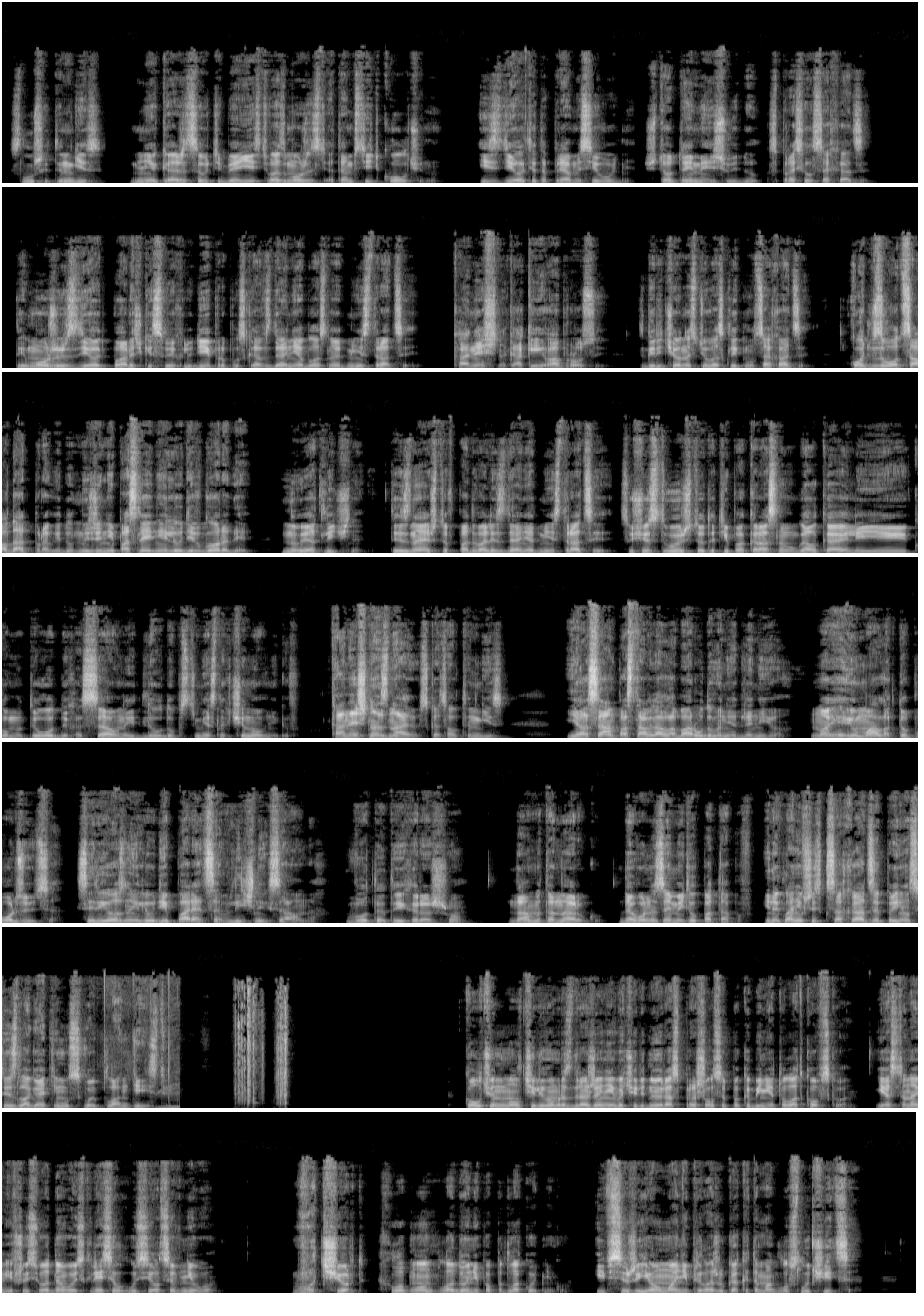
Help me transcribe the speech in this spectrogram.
«Слушай, Тенгиз, мне кажется, у тебя есть возможность отомстить Колчину. И сделать это прямо сегодня». «Что ты имеешь в виду?» – спросил Сахадзе. «Ты можешь сделать парочки своих людей, пропуска в здание областной администрации?» «Конечно, какие вопросы?» – с горяченностью воскликнул Сахадзе. «Хоть взвод солдат проведу, мы же не последние люди в городе». «Ну и отлично. Ты знаешь, что в подвале здания администрации существует что-то типа красного уголка или комнаты отдыха с сауной для удобств местных чиновников?» «Конечно знаю», – сказал Тенгиз. «Я сам поставлял оборудование для нее, но ею мало кто пользуется. Серьезные люди парятся в личных саунах». «Вот это и хорошо. Нам это на руку», – довольно заметил Потапов. И, наклонившись к Сахадзе, принялся излагать ему свой план действий. Колчин в молчаливом раздражении в очередной раз прошелся по кабинету Лотковского и, остановившись у одного из кресел, уселся в него. «Вот черт!» – хлопнул он ладонью по подлокотнику. «И все же я ума не приложу, как это могло случиться?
